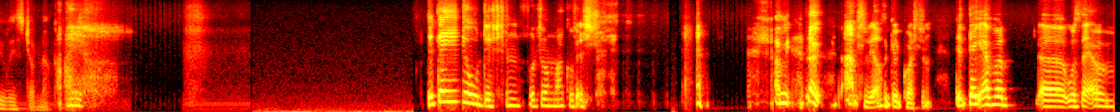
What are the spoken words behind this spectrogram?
Who is John Malkovich? I... Did they audition for John Malkovich? I mean, no. Actually, that's a good question. Did they ever? Uh, was there ever,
